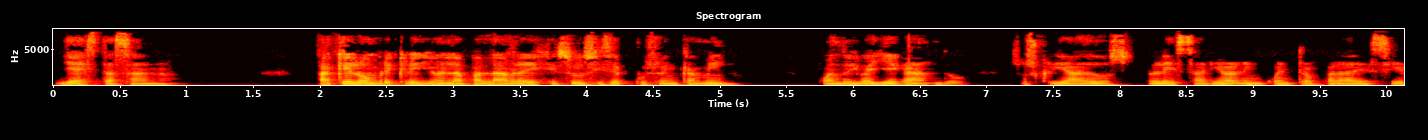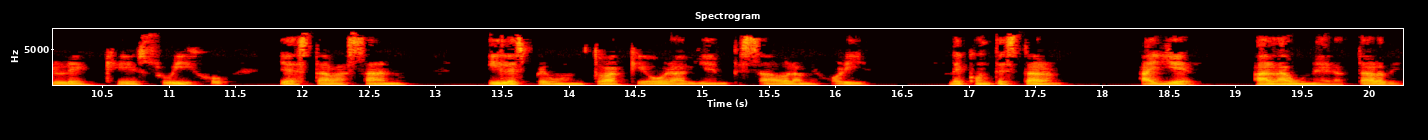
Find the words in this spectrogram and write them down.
ya está sano. Aquel hombre creyó en la palabra de Jesús y se puso en camino. Cuando iba llegando sus criados le salieron al encuentro para decirle que su hijo ya estaba sano, y les preguntó a qué hora había empezado la mejoría. Le contestaron, ayer a la una de la tarde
